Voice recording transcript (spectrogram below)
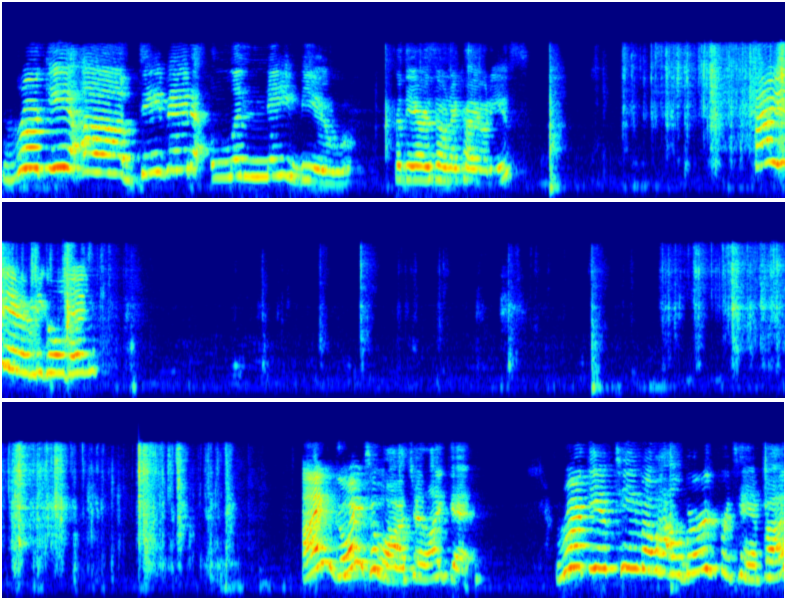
Rookie of David LeNeveu for the Arizona Coyotes. How you doing, me golden? I'm going to watch. I like it. Rookie of Timo Helbling for Tampa.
